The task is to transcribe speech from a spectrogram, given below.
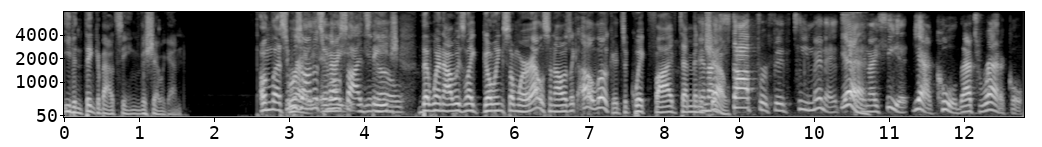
even think about seeing the show again. Unless it was Right, on a small I- side stage know- that when I was like going somewhere else and I was like, oh, look, it's a quick five, 10 minute and show. I stop for 15 minutes Yeah. and I see it. Yeah, cool. That's radical.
